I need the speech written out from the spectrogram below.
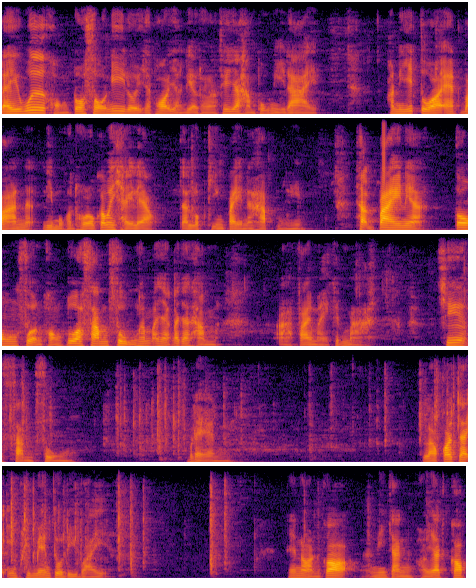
ไดเวอร์ของตัว Sony โดยเฉพาะอย่างเดียวเท่านั้นที่จะทำพวกนี้ได้ คราวนี้ตัว Advanced Remote Control เราก็ไม่ใช้แล้ว จะลบทิ้งไปนะครับตรงนี้ ถัดไปเนี่ยตรงส่วนของตัวซัมซุงครับอาจารย์ก็จะทำไฟล์ใหม่ขึ้นมา ชื่อซัมซุงแบรนด์ เราก็จะ implement ตัว device แน่นอนก็อันนี้จันขออนุญาตก๊อป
